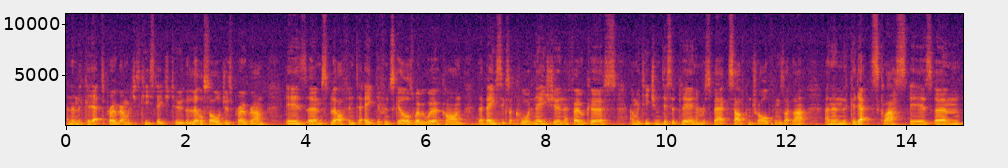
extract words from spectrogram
and then the Cadets program, which is Key Stage 2. The Little Soldiers program is um, split off into eight different skills where we work on their basics like coordination, their focus, and we teach them discipline and respect, self control, things like that. And then the Cadets class is um,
